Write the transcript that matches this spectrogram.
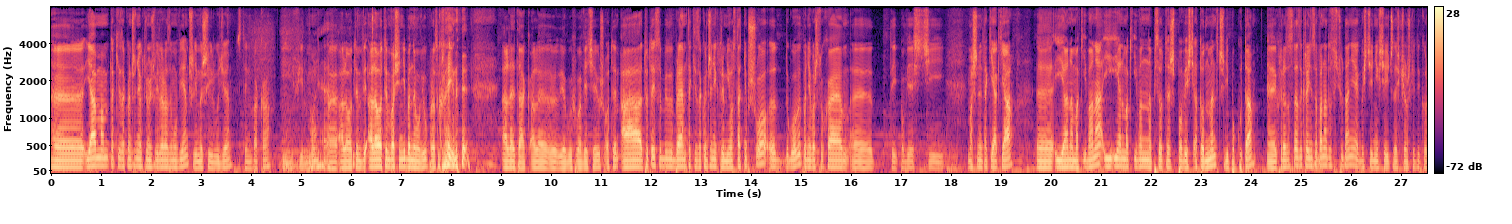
E, ja mam takie zakończenie, o którym już wiele razy mówiłem, czyli Myszy i Ludzie Steinbacka i filmu, e, ale, o tym, ale o tym właśnie nie będę mówił po raz kolejny. Ale tak, ale e, jakby chyba wiecie już o tym. A tutaj sobie wybrałem takie zakończenie, które mi ostatnio przyszło do głowy, ponieważ słuchałem tej powieści Maszyny takie jak ja Iana McIvana i Ian McIvan napisał też powieść Atonement, czyli Pokuta, która została zekranizowana dosyć udanie. Jakbyście nie chcieli czytać książki, tylko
